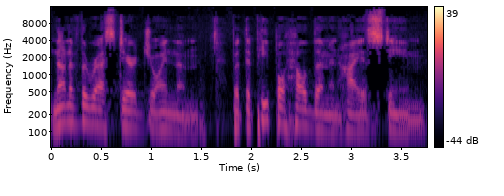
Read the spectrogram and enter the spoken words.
None of the rest dared join them, but the people held them in high esteem.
